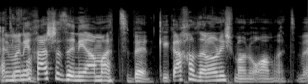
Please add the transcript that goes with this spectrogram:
אני מניחה שזה נהיה מעצבן, כי ככה זה לא נשמע נורא מעצבן.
